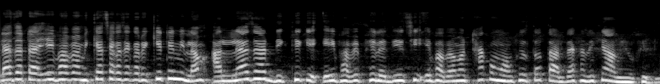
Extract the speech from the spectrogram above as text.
লেজাটা এইভাবে আমি কেঁচা কেঁচা করে কেটে নিলাম আর লেজার দিক থেকে এইভাবে ফেলে দিয়েছি। এভাবে আমার ঠাকুমাও ফেলতো তার দেখা দেখে আমিও ফেলি।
